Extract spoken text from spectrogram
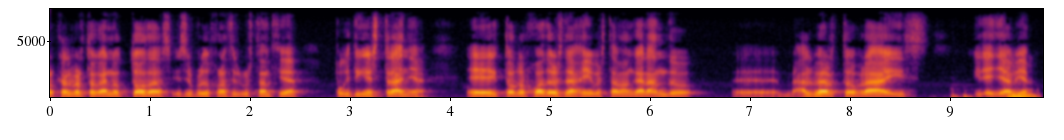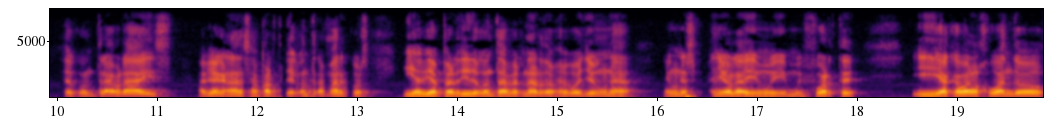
porque Alberto ganó todas y se produjo una circunstancia un poquitín extraña. Eh, todos los jugadores de arriba estaban ganando. Eh, Alberto, Bryce, Mireia había perdido contra Bryce, había ganado esa partida contra Marcos y había perdido contra Bernardo Rebollo en una, en un español ahí muy, muy fuerte. Y acabaron jugando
